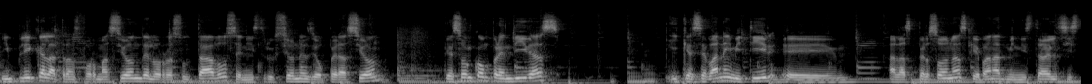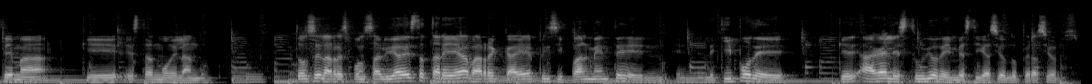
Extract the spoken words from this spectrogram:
implica la transformación de los resultados en instrucciones de operación que son comprendidas y que se van a emitir eh, a las personas que van a administrar el sistema que están modelando. Entonces la responsabilidad de esta tarea va a recaer principalmente en, el equipo que haga el estudio de investigación de operaciones.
